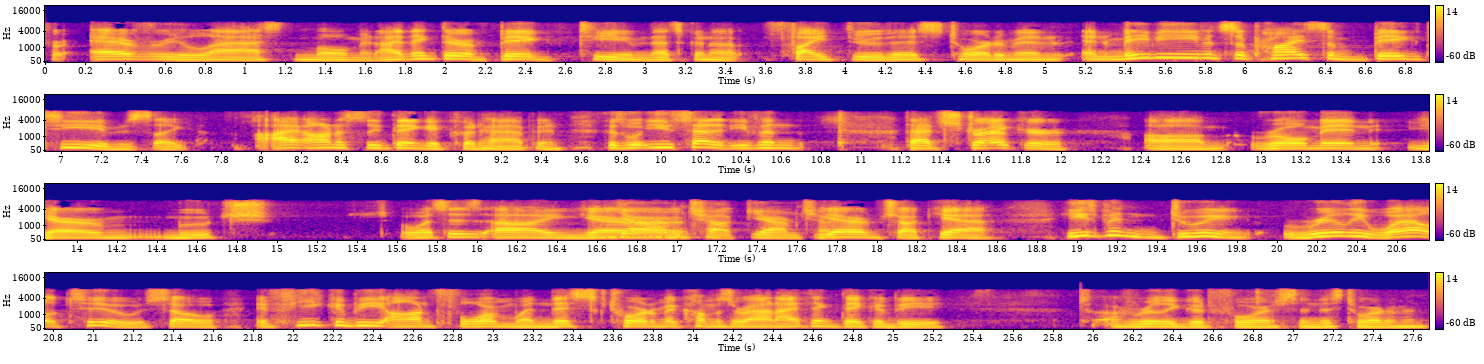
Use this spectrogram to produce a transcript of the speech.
for every last moment. I think they're a big team that's going to fight through this tournament and maybe even surprise some big teams. Like I honestly think it could happen because what you said, even that striker, um, Roman Yarmuch, what's his uh Yar- Yaremchuk, Yaremchuk. Yaremchuk, yeah. He's been doing really well too. So if he could be on form when this tournament comes around, I think they could be a really good force in this tournament.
